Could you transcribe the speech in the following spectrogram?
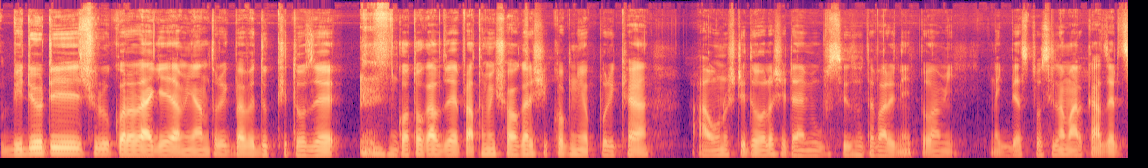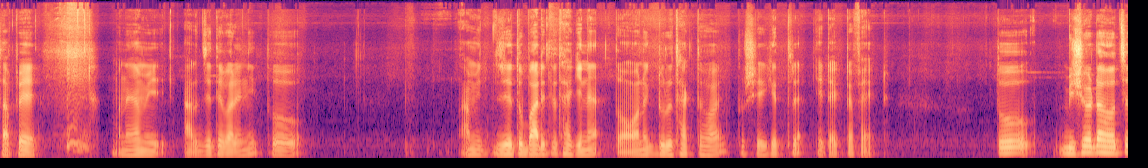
ভিডিওটি শুরু করার আগে আমি আন্তরিকভাবে দুঃখিত যে গতকাল যে প্রাথমিক সহকারী শিক্ষক নিয়োগ পরীক্ষা অনুষ্ঠিত হলো সেটা আমি উপস্থিত হতে পারিনি। তো আমি অনেক ব্যস্ত ছিলাম আর কাজের চাপে মানে আমি আর যেতে পারিনি। তো আমি যেহেতু বাড়িতে থাকি না, তো অনেক দূরে থাকতে হয়। তো সেই ক্ষেত্রে এটা একটা ফ্যাক্ট তো বিষয়টা হচ্ছে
